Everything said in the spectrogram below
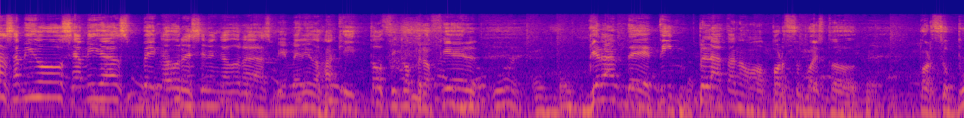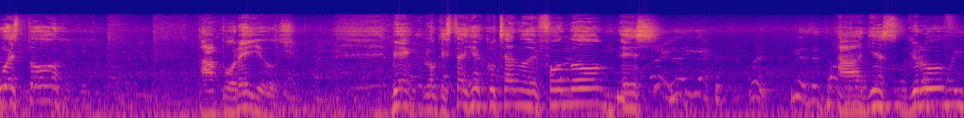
buenas amigos y amigas, vengadores y vengadoras, bienvenidos aquí, tóxico pero fiel, grande, Team Plátano, por supuesto, por supuesto, a por ellos. Bien, lo que estáis escuchando de fondo es a Jeff Groove,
